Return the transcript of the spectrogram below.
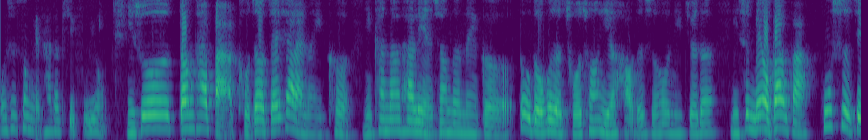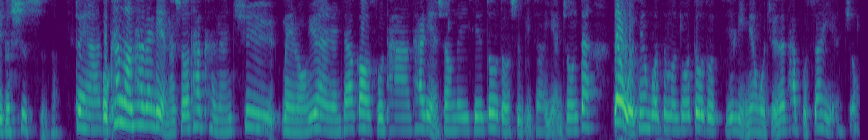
我是送给他的皮肤用。你说，当他把口罩摘下来那一刻，你看到他脸上的那个痘痘或者痤疮也好的时候，你觉得你是没有办法忽视这个事实的。对啊，我看到他的脸的时候，他可能去美容院，人家告诉他他脸上的一些痘痘是比较严重，但在我见过这么多痘痘肌里面，我觉得他不算严重，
